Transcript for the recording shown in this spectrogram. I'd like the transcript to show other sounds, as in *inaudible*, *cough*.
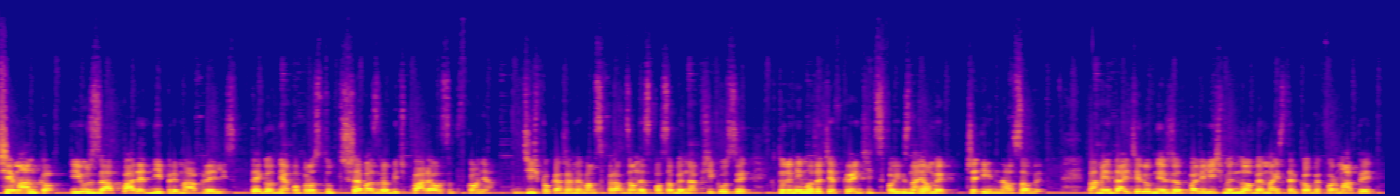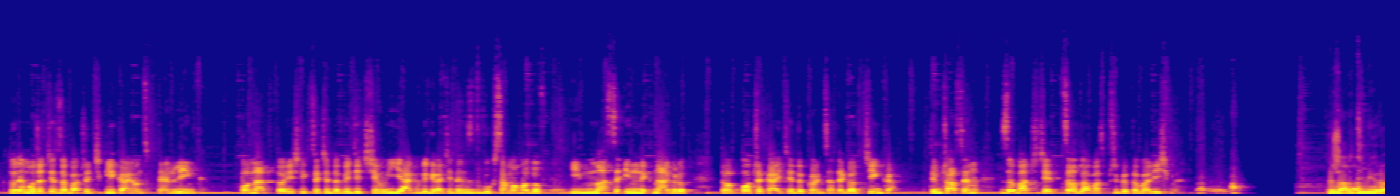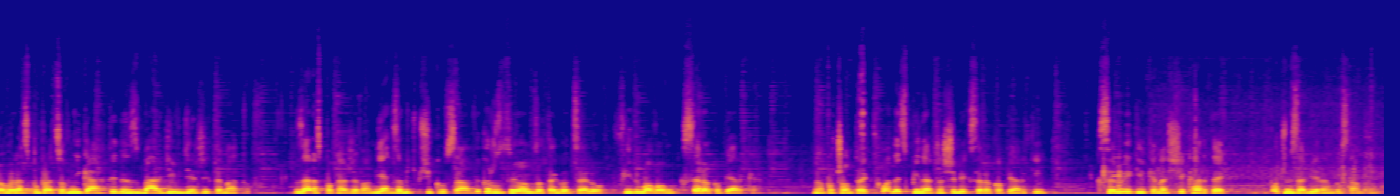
Siemanko! Już za parę dni Prima Aprilis. Tego dnia po prostu trzeba zrobić parę osób w konia. Dziś pokażemy Wam sprawdzone sposoby na psikusy, którymi możecie wkręcić swoich znajomych czy inne osoby. Pamiętajcie również, że odpaliliśmy nowe majsterkowe formaty, które możecie zobaczyć klikając w ten link. Ponadto, jeśli chcecie dowiedzieć się, jak wygrać jeden z dwóch samochodów i masę innych nagród, to poczekajcie do końca tego odcinka. Tymczasem zobaczcie, co dla Was przygotowaliśmy. Żarty biurowe na współpracownikach to jeden z bardziej wdzięcznych tematów. Zaraz pokażę Wam, jak zrobić psikusa, wykorzystując do tego celu firmową kserokopiarkę. Na początek kładę spinacz na szybie kserokopiarki, kseruję kilkanaście kartek, po czym zabieram go stamtąd.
